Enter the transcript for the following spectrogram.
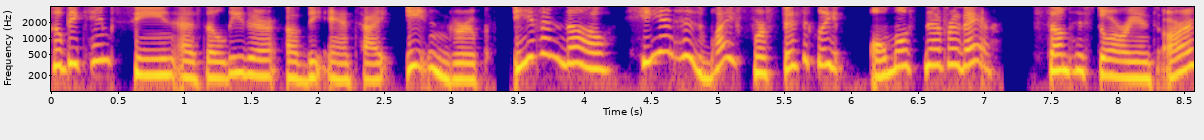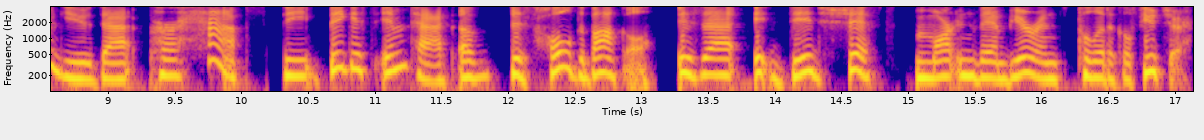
who became seen as the leader of the anti Eaton group, even though he and his wife were physically almost never there. Some historians argue that perhaps the biggest impact of this whole debacle is that it did shift Martin Van Buren's political future.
